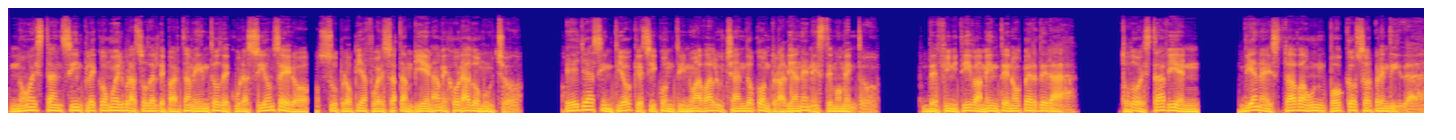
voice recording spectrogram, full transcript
No es tan simple como el brazo del departamento de curación cero, su propia fuerza también ha mejorado mucho. Ella sintió que si continuaba luchando contra Diana en este momento, definitivamente no perderá. Todo está bien. Diana estaba un poco sorprendida.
